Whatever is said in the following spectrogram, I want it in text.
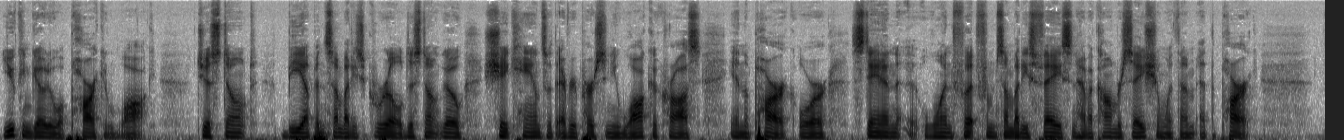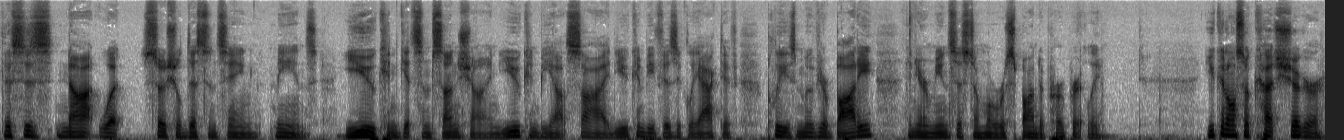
You can go to a park and walk. Just don't be up in somebody's grill. Just don't go shake hands with every person you walk across in the park or stand one foot from somebody's face and have a conversation with them at the park. This is not what social distancing means you can get some sunshine. You can be outside. You can be physically active. Please move your body, and your immune system will respond appropriately. You can also cut sugar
